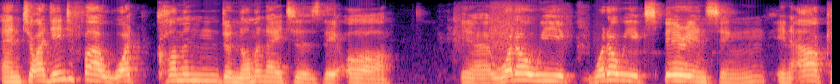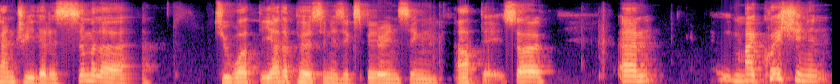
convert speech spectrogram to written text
and to identify what common denominators there are. You know, what are we what are we experiencing in our country that is similar to what the other person is experiencing out there? So, um, my question,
